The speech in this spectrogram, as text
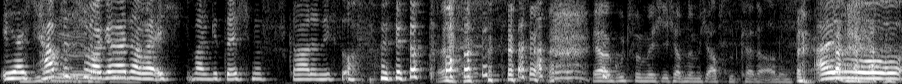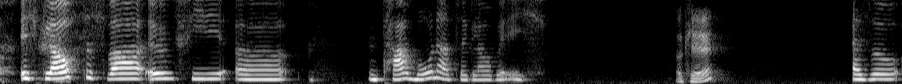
Ja, ich habe es schon mal gehört, aber ich, mein Gedächtnis ist gerade nicht so auf Ja, gut für mich. Ich habe nämlich absolut keine Ahnung. Also, ich glaube, das war irgendwie äh, ein paar Monate, glaube ich. Okay. Also,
